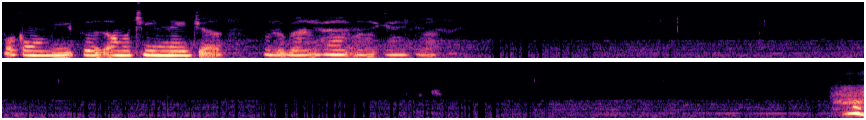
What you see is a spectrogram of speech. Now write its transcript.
Fuck on me, cause I'm a teenager. A bad hat, with a Getting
